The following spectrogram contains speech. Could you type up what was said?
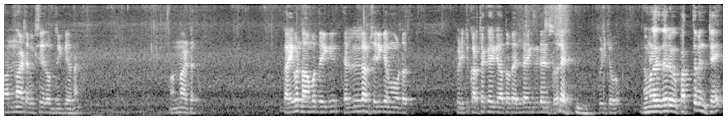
നന്നായിട്ട് മിക്സ് ചെയ്തുകൊണ്ടിരിക്കുകയാണ് നന്നായിട്ട്. കൈകൊണ്ടാകുമ്പോഴത്തേക്ക് എല്ലാം ശരിക്കും അങ്ങോട്ട് പിടിച്ചു കടച്ചക്കകത്തോട്ട് എല്ലാ ഇൻഗ്രീഡിയൻസും അല്ലേ? പിടിച്ചോളും. നമ്മൾ ഇതൊരു പത്ത് മിനിറ്റ്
